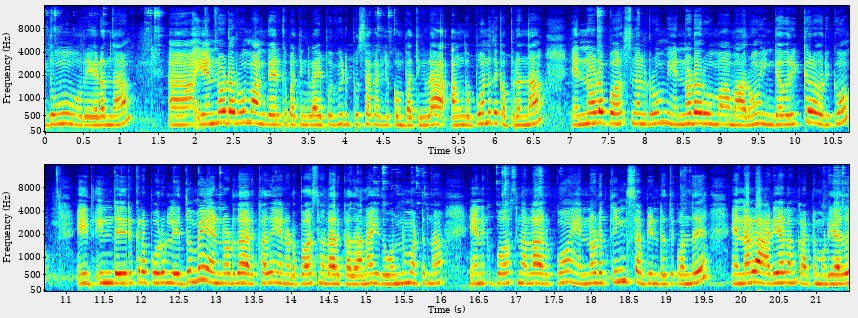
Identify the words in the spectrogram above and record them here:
இதுவும் ஒரு இடம்தான். என்னோடய என்னோட ரூம் அங்கே இருக்குது பார்த்தீங்களா இப்போ வீடு புதுசாக கட்டியிருக்கோம் பார்த்தீங்களா அங்கே போனதுக்கப்புறம் தான் என்னோடய பர்சனல் ரூம் என்னோடய ரூமாக மாறும். இங்கே இருக்கிற வரைக்கும் இது இந்த இருக்கிற பொருள் எதுவுமே என்னோடதாக இருக்காது என்னோடய பர்சனலாக இருக்காது. ஆனால் இது ஒன்று மட்டும்தான் எனக்கு பர்சனலாக இருக்கும். என்னோட திங்ஸ் அப்படின்றதுக்கு வந்து என்னால் அடையாளம் காட்ட முடியாது.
